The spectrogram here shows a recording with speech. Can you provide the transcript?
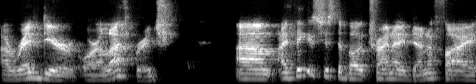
a Red Deer or a Lethbridge, um, I think it's just about trying to identify,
